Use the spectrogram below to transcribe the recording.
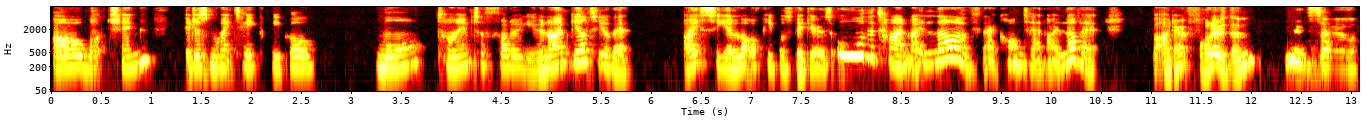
are watching it just might take people more time to follow you and i'm guilty of it I see a lot of people's videos all the time. I love their content. I love it, but I don't follow them. So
